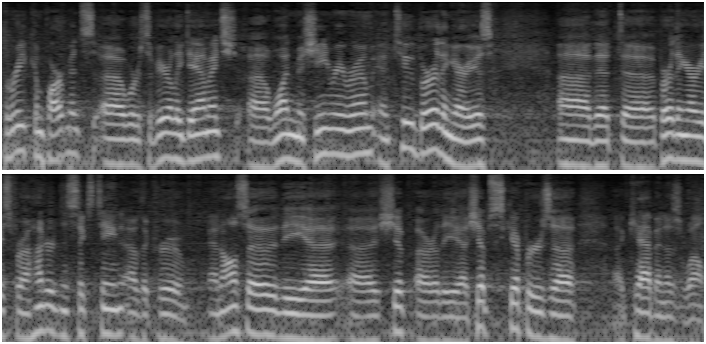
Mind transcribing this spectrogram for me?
Three compartments uh, were severely damaged, uh, one machinery room, and two berthing areas uh, that uh, berthing areas for 116 of the crew, and also the uh, uh, ship or the ship's skipper's cabin as well.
